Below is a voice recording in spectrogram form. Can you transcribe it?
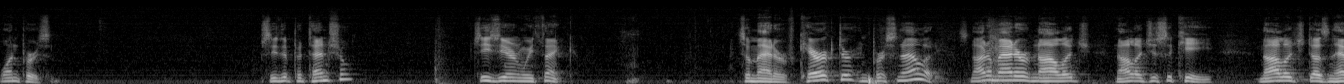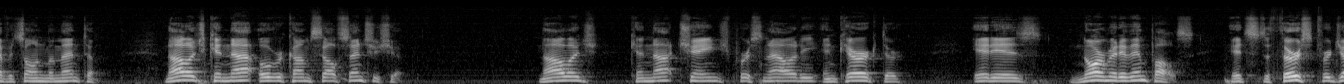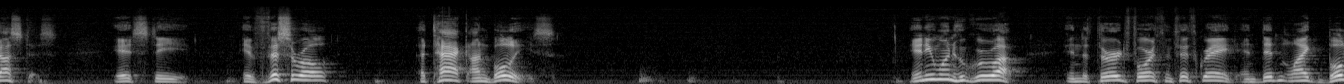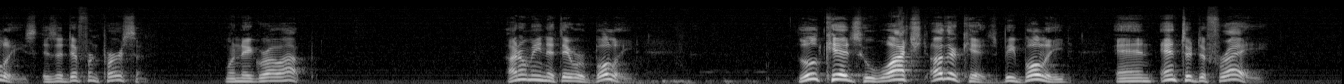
One person. See the potential? It's easier than we think. It's a matter of character and personality. It's not a matter of knowledge. Knowledge is the key. Knowledge doesn't have its own momentum. Knowledge cannot overcome self censorship. Knowledge cannot change personality and character. It is normative impulse. It's the thirst for justice. It's the visceral attack on bullies. Anyone who grew up in the third, fourth, and fifth grade and didn't like bullies is a different person when they grow up. I don't mean that they were bullied. Little kids who watched other kids be bullied and entered the fray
